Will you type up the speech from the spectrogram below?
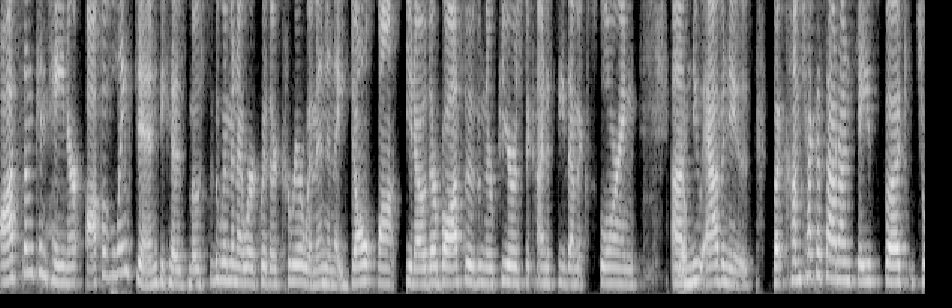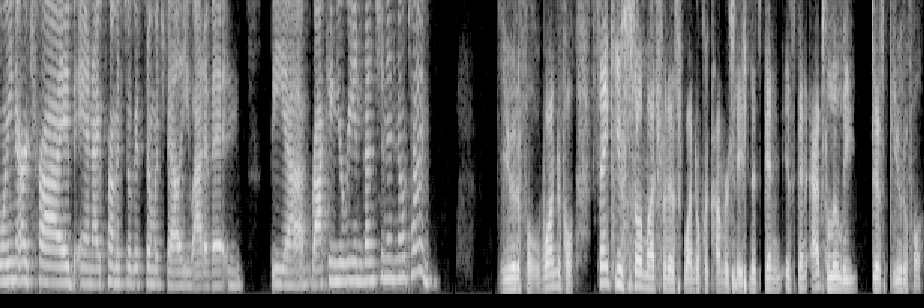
awesome container off of LinkedIn because most of the women I work with are career women and they don't want, you know, their bosses and their peers to kind of see them exploring um, yep. new avenues. But come check us out on Facebook, join our tribe, and I promise you'll get so much value out of it. And be uh, rocking your reinvention in no time. Beautiful, wonderful. Thank you so much for this wonderful conversation. It's been it's been absolutely just beautiful.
